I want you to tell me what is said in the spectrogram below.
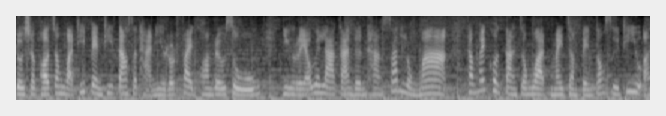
โดยเฉพาะจังหวัดที่เป็นที่ตั้งสถานีรถไฟความเร็วสูง ยิ่งระยะเวลาการเดินทางสั้นลงมากทำให้คนต่างจังหวัดไม่จำเป็นต้องซื้อที่อยู่อา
